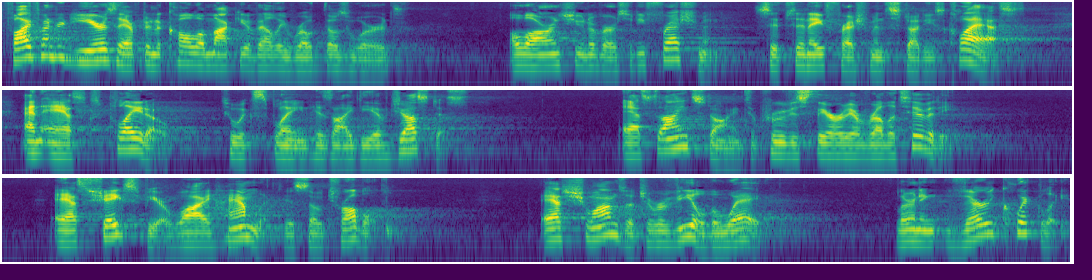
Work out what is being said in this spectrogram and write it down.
500 years after Niccolo Machiavelli wrote those words, a Lawrence University freshman sits in a freshman studies class and asks Plato to explain his idea of justice, asks Einstein to prove his theory of relativity, asks Shakespeare why Hamlet is so troubled, asks Zhuangzi to reveal the way, learning very quickly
